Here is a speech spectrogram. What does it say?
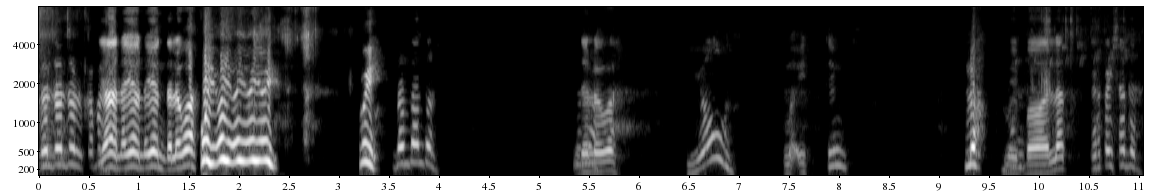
Dol, dol, dol. Kapag. Yan, ayun, ayun, dalawa. Uy, uy, uy, uy, uy. Uy, Dol, dol, dol. Dalawa. Yun. Maitim. lah, May balat. Meron pa isa dol.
